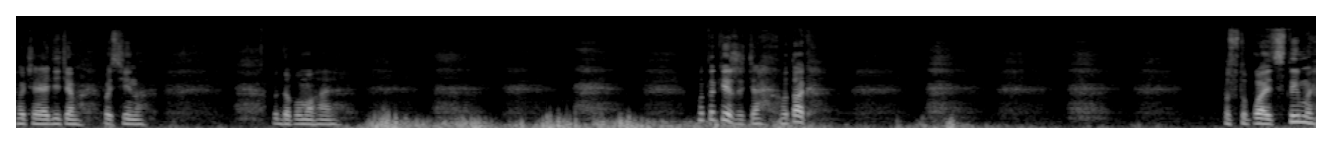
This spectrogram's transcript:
Хоча я дітям постійно допомагаю. Отаке життя. Отак поступають з тими,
